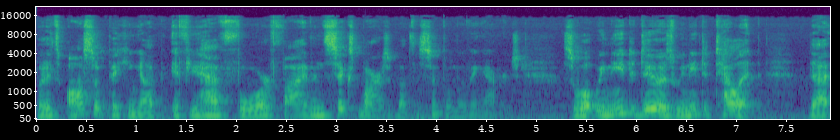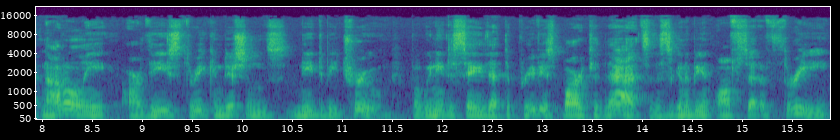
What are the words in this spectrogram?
But it's also picking up if you have four, five, and six bars above the simple moving average. So what we need to do is we need to tell it that not only are these three conditions need to be true, but we need to say that the previous bar to that, so this is going to be an offset of three,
